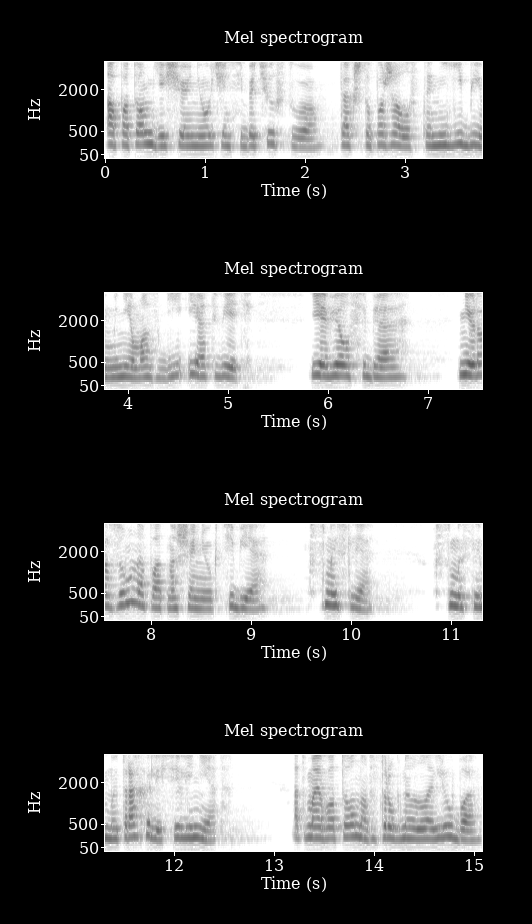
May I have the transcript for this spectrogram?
А потом еще и не очень себя чувствую, так что, пожалуйста, не еби мне мозги и ответь. Я вел себя неразумно по отношению к тебе. В смысле? В смысле, мы трахались или нет? От моего тона вздрогнула Люба.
